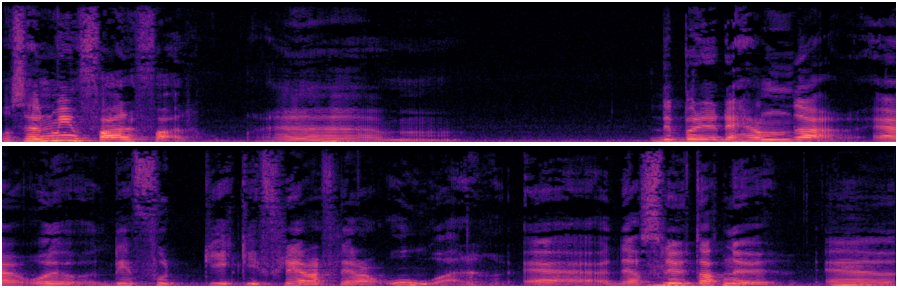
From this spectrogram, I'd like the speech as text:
Och sen min farfar. Eh, det började hända eh, och det fortgick i flera, flera år. Eh, det har slutat nu. Eh, mm.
